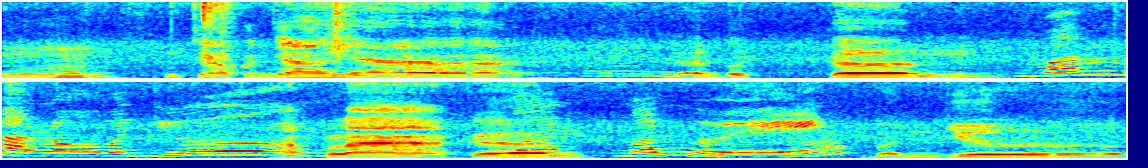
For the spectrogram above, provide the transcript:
Ừ, xin chào cả nhà nha. Ừ. Đến với kênh Mến bà Lô Bình Dương. hoặc là kênh Mến, Mến Nguyễn. Bình Dương.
